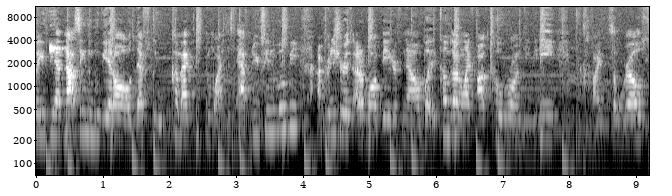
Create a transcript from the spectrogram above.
so if you have not seen the movie at all, definitely come back and watch this after you've seen the movie. I'm pretty sure it's out of all theaters now, but it comes out in like October on DVD. If you can find it somewhere else,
